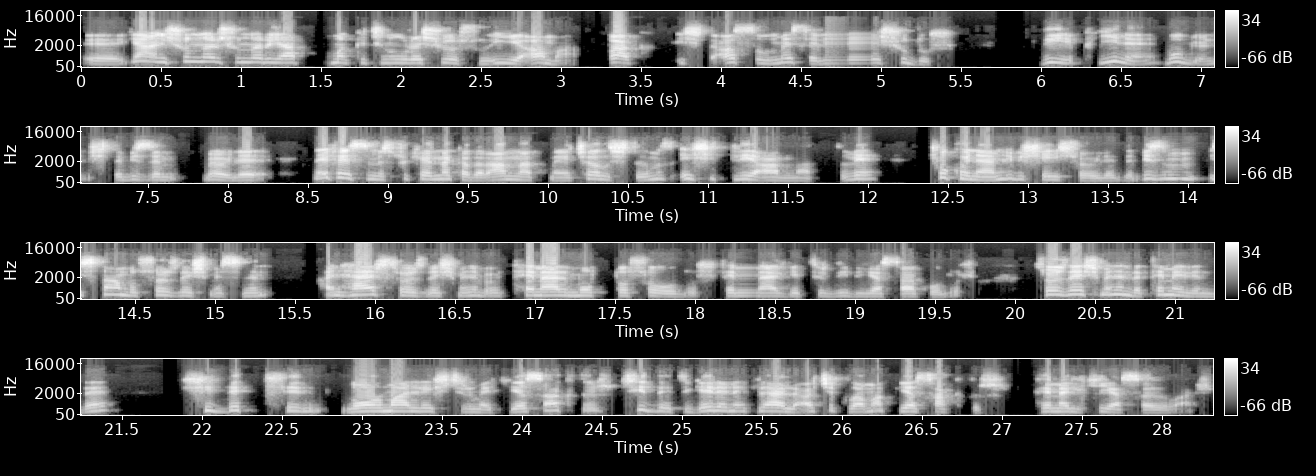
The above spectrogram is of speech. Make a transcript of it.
e, yani şunları şunları yapmak için uğraşıyorsun iyi ama bak işte asıl mesele şudur deyip yine bugün işte bizim böyle nefesimiz tükenene kadar anlatmaya çalıştığımız eşitliği anlattı ve çok önemli bir şey söyledi. Bizim İstanbul Sözleşmesi'nin hani her sözleşmenin böyle temel mottosu olur, temel getirdiği bir yasak olur. Sözleşmenin de temelinde şiddetin normalleştirmek yasaktır, şiddeti geleneklerle açıklamak yasaktır. Temel iki yasağı var.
